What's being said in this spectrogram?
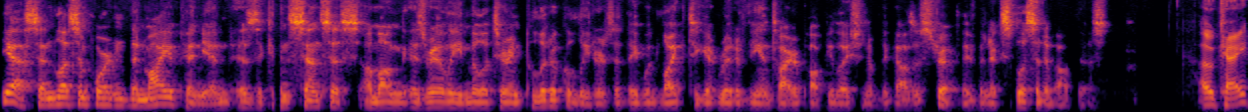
Yes, and less important than my opinion is the consensus among Israeli military and political leaders that they would like to get rid of the entire population of the Gaza Strip. They've been explicit about this. Okay.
